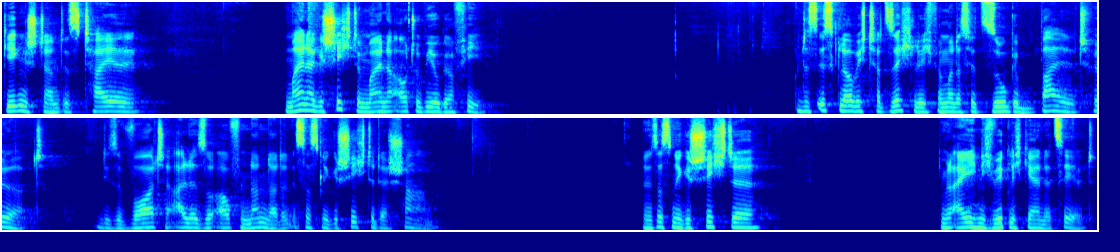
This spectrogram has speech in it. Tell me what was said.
Gegenstand ist Teil meiner Geschichte, meiner Autobiografie. Und das ist, glaube ich, tatsächlich, wenn man das jetzt so geballt hört, diese Worte alle so aufeinander, dann ist das eine Geschichte der Scham. Dann ist das eine Geschichte die man eigentlich nicht wirklich gern erzählt.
